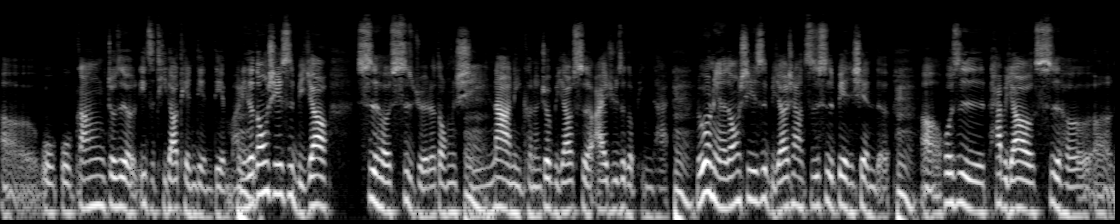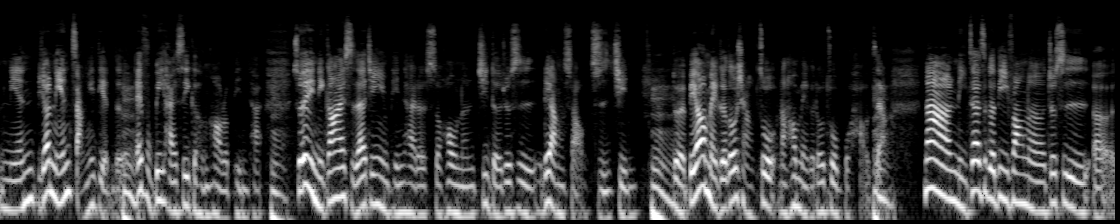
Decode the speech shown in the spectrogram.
呃，我我刚就是有一直提到甜点店嘛，你的东西是比较适合视觉的东西，那你可能就比较适合 IG 这个平台。嗯，如果你的东西是比较像知识变现的，嗯，呃，或是它比较适合呃年比较年长一点的，FB 还是一个很好的平台。嗯，所以你刚开始在经营平台的时候呢，记得就是量少值金。嗯，对，不要每个都想。做，然后每个都做不好，这样。那你在这个地方呢，就是呃，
